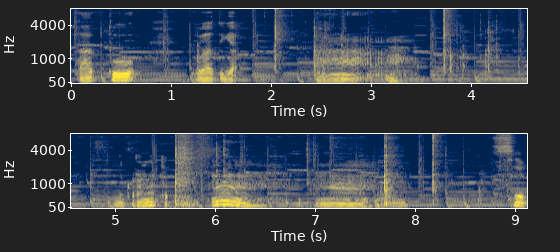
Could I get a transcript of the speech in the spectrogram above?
satu dua tiga. Nah, ini kurangnya nah, nah sip.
